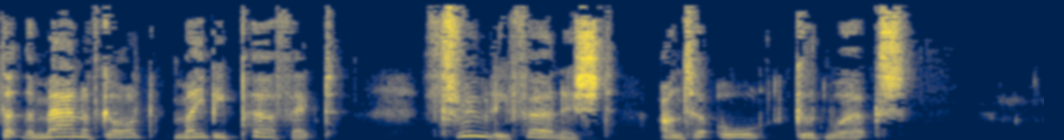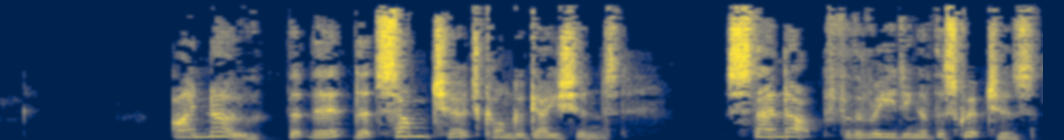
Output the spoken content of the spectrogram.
that the man of God may be perfect, truly furnished unto all good works. I know that there, that some church congregations stand up for the reading of the scriptures,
